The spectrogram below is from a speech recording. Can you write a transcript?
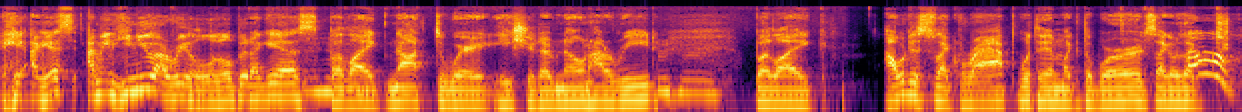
He, I guess I mean he knew I read a little bit, I guess, but mm-hmm. like not to where he should have known how to read. Mm-hmm. But like I would just like rap with him like the words, like I was like, Oh.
